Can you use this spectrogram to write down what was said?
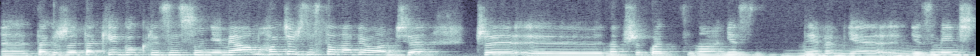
E, także takiego kryzysu nie miałam, chociaż zastanawiałam się, czy yy, na przykład, no nie, nie wiem, nie, nie zmienić,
